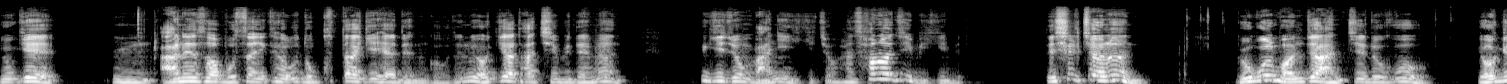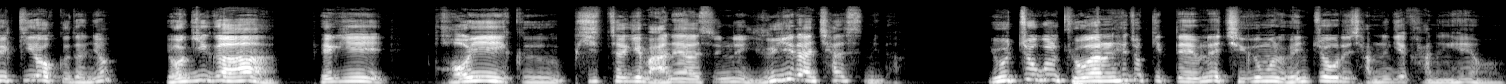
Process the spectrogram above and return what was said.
요게 음, 안에서 못 사니까 결국 놓고 따기 해야 되는 거거든요. 여기가 다 집이 되면 흙이 좀 많이 이기죠. 한 서너 집 이깁니다. 근데 실전은 요걸 먼저 안 찌르고 여길 끼웠거든요. 여기가 백이 거의 그 비슷하게 만회할 수 있는 유일한 찬스입니다. 요쪽을 교환을 해줬기 때문에 지금은 왼쪽으로 잡는 게 가능해요.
